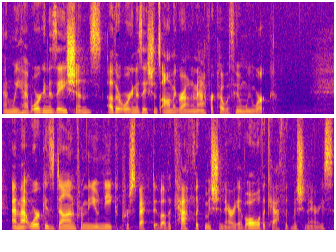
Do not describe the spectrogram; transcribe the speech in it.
and we have organizations, other organizations on the ground in Africa with whom we work. And that work is done from the unique perspective of a Catholic missionary, of all the Catholic missionaries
